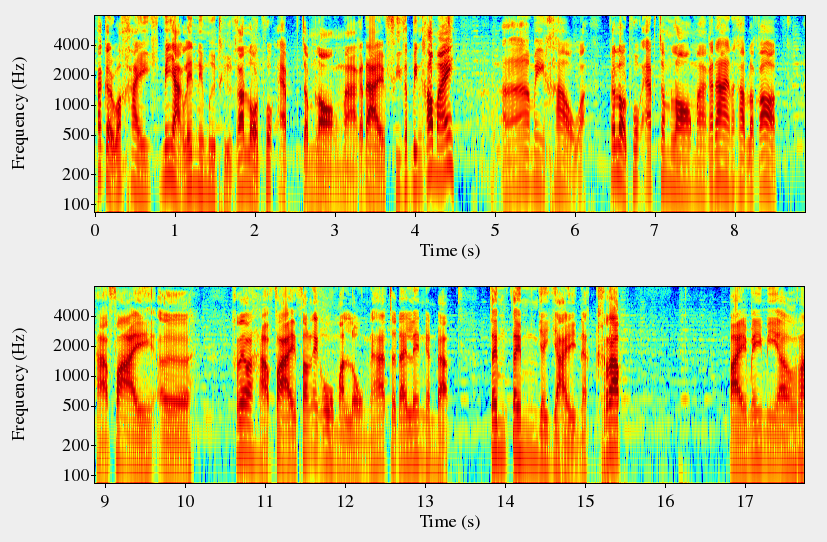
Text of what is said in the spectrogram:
ถ้าเกิดว่าใครไม่อยากเล่นในมือถือก็โหลดพวกแอปจำลองมาก็ได้ฟรีสปินเข้าไหมอ่าไม่เข้าว่ะ ก็โหลดพวกแอปจำลองมาก็ได้นะครับ แล้วก็หาไฟล์เออเขาเรียกว่าหาไฟล์ s o n x o มาลงนะฮะ จะได้เล่นกันแบบเต็มๆใหญ่ ๆ นะครับ ไปไม่มีอะไร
